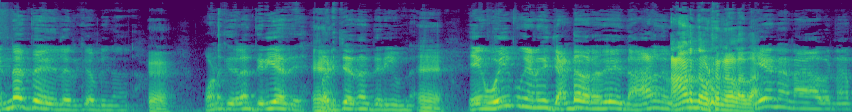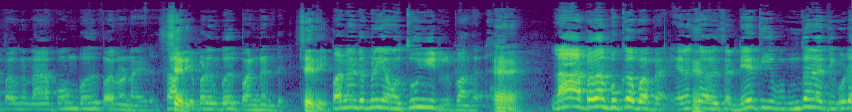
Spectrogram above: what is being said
என்ன இதுல இருக்கு? அப்படின்னா. உனக்கு இதெல்லாம் தெரியாது. படிச்சாதான் தெரியும் எங்க ஒய்ஃபுக்கு எனக்கு சண்டை வர்றதே இந்த ஆனந்த ஆனந்த உடனாலதான். ஏன்னா நான் அவர் நான் அவங்க நான் போகும்போது பதினொன்று ஆயிடும் சாப்பிட்டு படுக்கும்போது பன்னெண்டு. சரி. பன்னெண்டு மணிக்கு அவங்க தூங்கிட்டு இருப்பாங்க. நான் அப்பதான் புக்கை பார்ப்பேன். எனக்கு நேத்திக்கு முந்தா நேத்தி கூட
